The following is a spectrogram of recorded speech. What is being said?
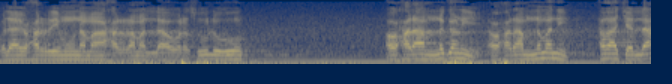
ولا يحرمون ما حرم الله ورسوله او حرام نه غني او حرام نه مني هغه چې الله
